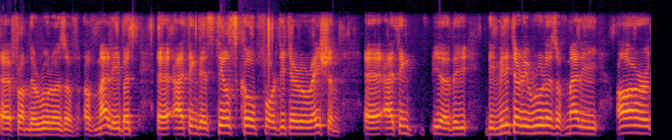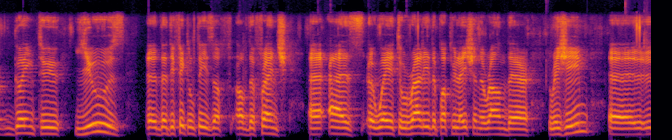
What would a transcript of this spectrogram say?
uh, uh, from the rulers of, of Mali. But uh, I think there's still scope for deterioration. Uh, I think you know, the, the military rulers of Mali are going to use the difficulties of, of the French as a way to rally the population around their regime. Uh,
